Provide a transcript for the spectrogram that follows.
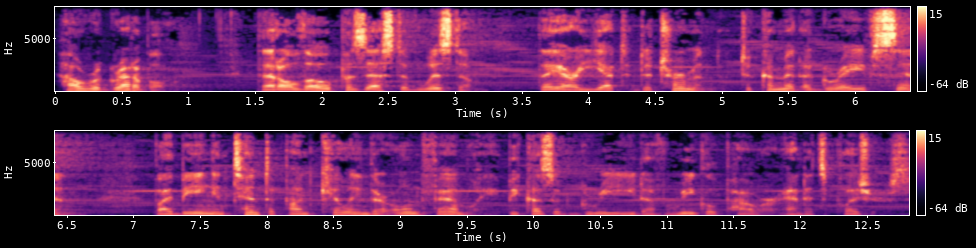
How regrettable that although possessed of wisdom, they are yet determined to commit a grave sin by being intent upon killing their own family because of greed of regal power and its pleasures.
